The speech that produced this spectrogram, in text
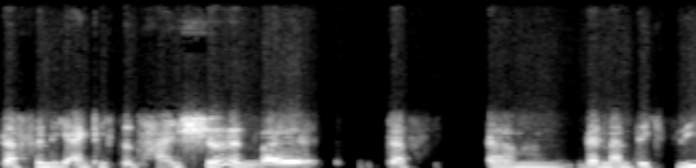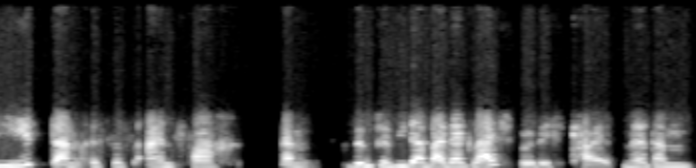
das finde ich eigentlich total schön, weil das, ähm, wenn man sich sieht, dann ist es einfach, dann sind wir wieder bei der Gleichwürdigkeit. Ne? Dann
